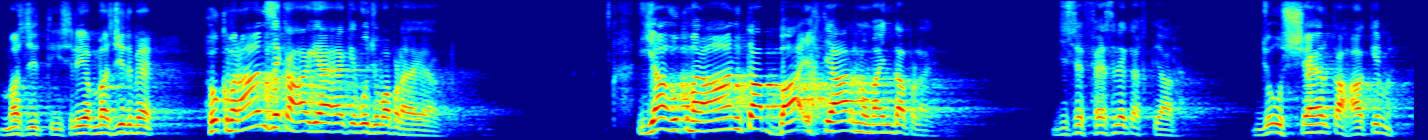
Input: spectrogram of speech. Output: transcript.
مسجد تھی۔ اس لیے اب مسجد میں حکمران سے کہا گیا ہے کہ وہ جمعہ پڑھایا گیا۔ یا حکمران کا با اختیار نمائندہ پڑھائے، جسے فیصلے کا اختیار ہے، جو اس شہر کا حاکم ہے،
